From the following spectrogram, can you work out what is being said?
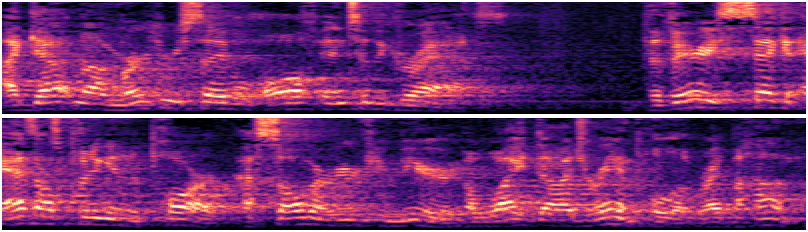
I got my Mercury Sable off into the grass, the very second, as I was putting it in the park, I saw my rearview mirror, a white Dodge Ram pull up right behind me.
